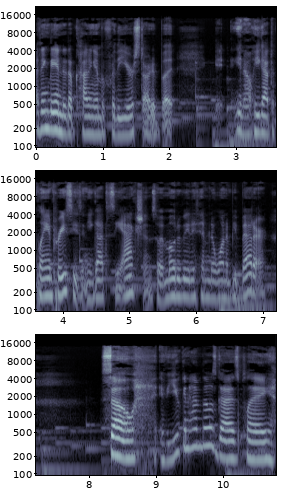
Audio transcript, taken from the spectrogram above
I think they ended up cutting him before the year started, but you know, he got to play in preseason, he got to see action, so it motivated him to want to be better. So, if you can have those guys play,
